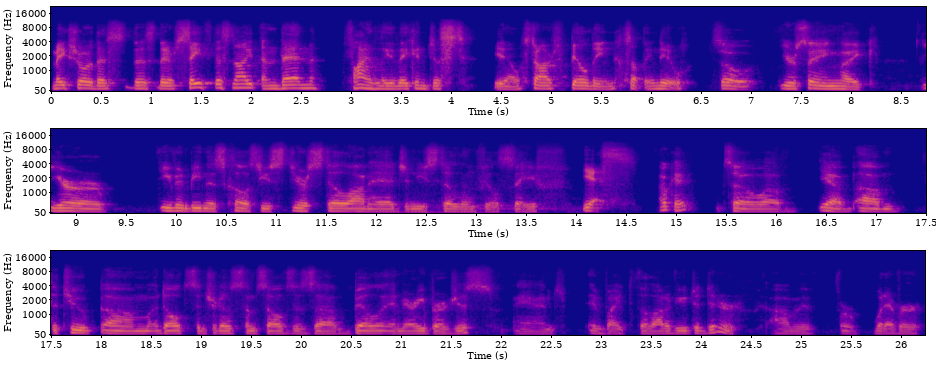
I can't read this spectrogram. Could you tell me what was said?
make sure this this they're safe this night and then finally they can just you know start building something new. So you're saying like you're even being this close, you you're still on edge and you still don't feel safe. yes Okay, so uh, yeah, um, the two um, adults introduce themselves as uh, Bill and Mary Burgess and invite the lot of you to dinner um, for whatever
